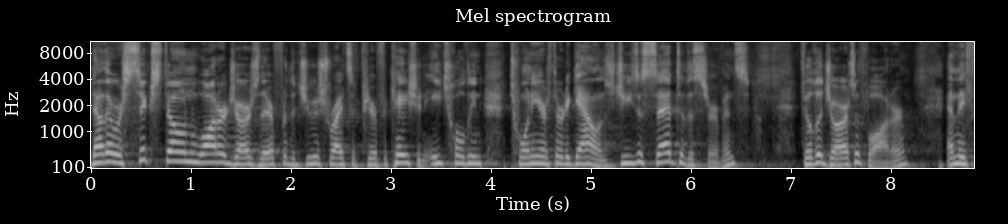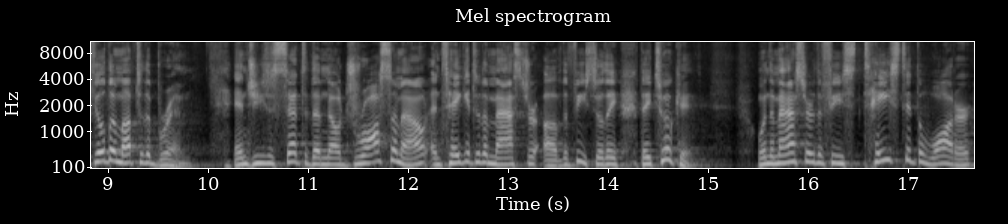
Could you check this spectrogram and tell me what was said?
Now there were six stone water jars there for the Jewish rites of purification, each holding 20 or 30 gallons. Jesus said to the servants, Fill the jars with water, and they filled them up to the brim. And Jesus said to them, Now draw some out and take it to the master of the feast. So they, they took it. When the master of the feast tasted the water,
